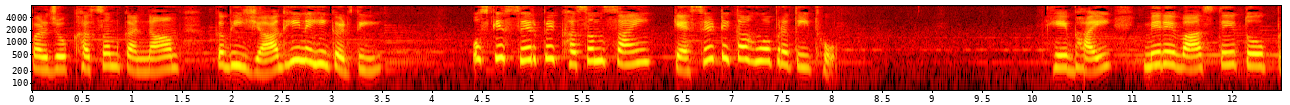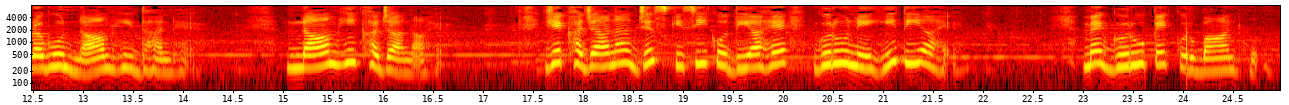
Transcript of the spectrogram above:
पर जो खसम का नाम कभी याद ही नहीं करती। उसके सिर पे खसम साई कैसे टिका हुआ प्रतीत हो? हे भाई, मेरे वास्ते तो प्रभु नाम ही धन है। नाम ही खजाना है। ये खजाना जिस किसी को दिया है, गुरु ने ही दिया है। मैं गुरु पे कुर्बान हूँ।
